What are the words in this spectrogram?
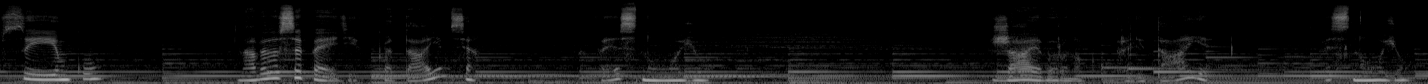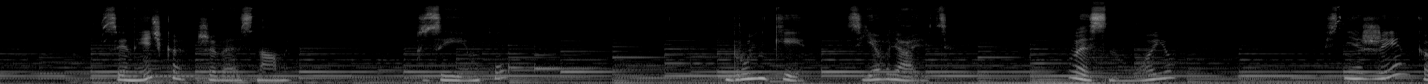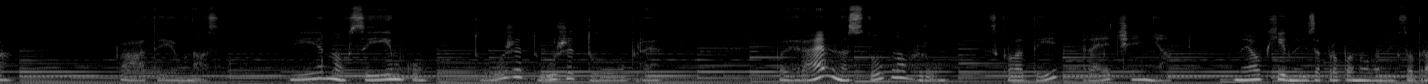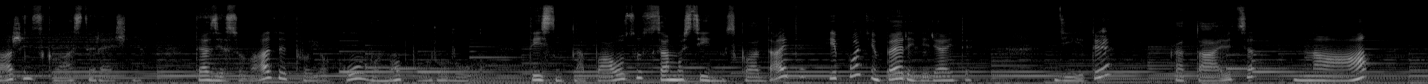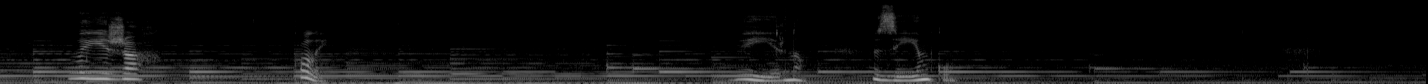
взимку. На велосипеді катаємося весною. Жайворонок прилітає весною. Синичка живе з нами взимку. Бруньки з'являються весною. Сніжинка падає у нас. Вірно, взимку. Дуже-дуже добре. Пограємо наступну гру. Склади речення. Необхідно із запропонованих зображень скласти речення та з'ясувати, про яку воно пору року. Тисніть на паузу, самостійно складайте і потім перевіряйте. Діти катаються на лижах. Коли? Вірно, взимку.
